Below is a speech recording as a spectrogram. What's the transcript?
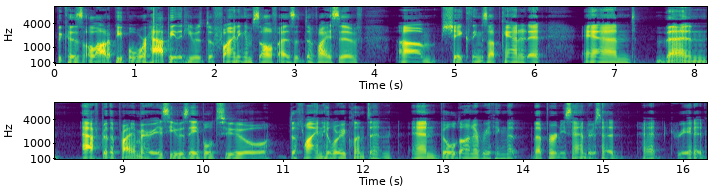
because a lot of people were happy that he was defining himself as a divisive, um, shake things up candidate. And then after the primaries, he was able to define Hillary Clinton and build on everything that, that Bernie Sanders had had created.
